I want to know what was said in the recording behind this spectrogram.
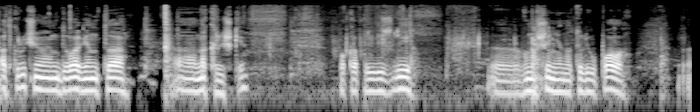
Откручиваем два винта э, на крышке. Пока привезли э, в машине, она то ли упала. Э,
